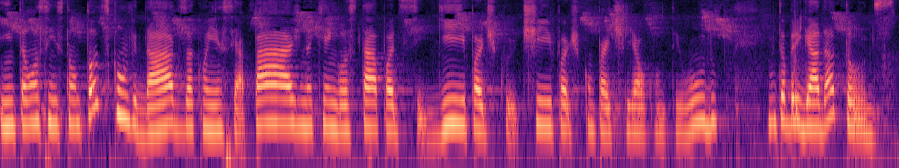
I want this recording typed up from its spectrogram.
Então, assim, estão todos convidados a conhecer a página. Quem gostar pode seguir, pode curtir, pode compartilhar o conteúdo. Muito obrigada a todos.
